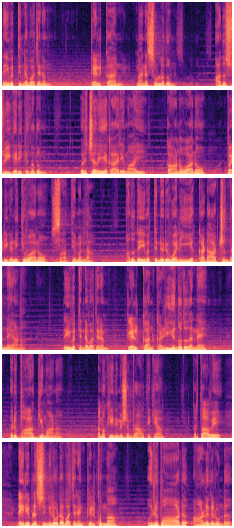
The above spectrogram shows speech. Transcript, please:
ദൈവത്തിന്റെ വചനം കേൾക്കാൻ മനസ്സുള്ളതും അത് സ്വീകരിക്കുന്നതും ഒരു ചെറിയ കാര്യമായി കാണുവാനോ പരിഗണിക്കുവാനോ സാധ്യമല്ല. അത് ദൈവത്തിന്റെ ഒരു വലിയ കടാക്ഷം തന്നെയാണ്. ദൈവത്തിന്റെ വചനം കേൾക്കാൻ കഴിയുന്നത് തന്നെ ഒരു ഭാഗ്യമാണ്. നമുക്ക് ഈ നിമിഷം പ്രാർത്ഥിക്കാം. കർത്താവെ ഡെയിലി ബ്ലെസ്സിങ്ങിലൂടെ വചനം കേൾക്കുന്ന ഒരുപാട് ആളുകളുണ്ട്.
